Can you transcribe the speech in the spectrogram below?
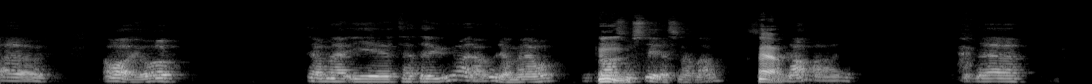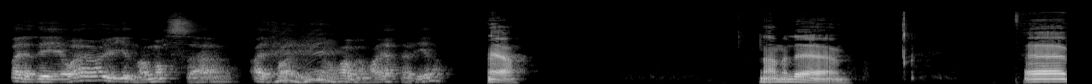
Eh, jeg var jo til og med i TTU har jeg vært med òg mm. som styresmedlem. Så, ja. ja det, bare det òg har jo gitt meg masse erfaring å ha med meg i ettertid. Da. Ja. Nei, men det eh,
